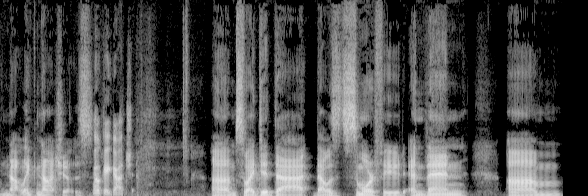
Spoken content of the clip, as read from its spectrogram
not like nachos. Okay, gotcha. Um, so I did that. That was some more food, and then um,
